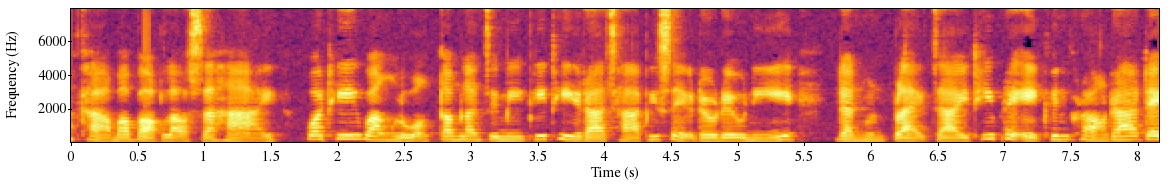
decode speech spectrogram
ำข่าวมาบอกเหล่าสหายว่าที่วังหลวงกำลังจะมีพิธีราชาพิเศษเร็วๆนี้ ดันมุนแปลกใจที่พระเอกขึ้นครองราชได้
